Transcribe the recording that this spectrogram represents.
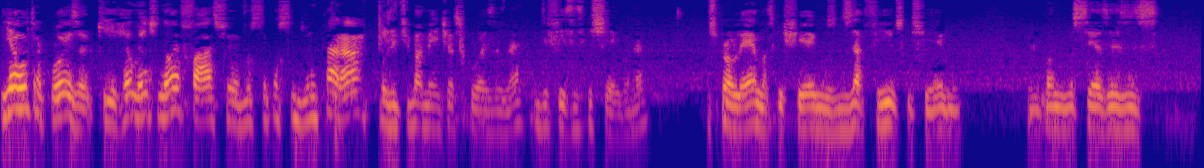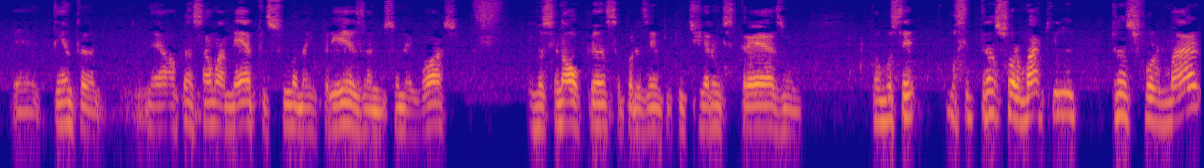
E a outra coisa que realmente não é fácil é você conseguir encarar positivamente as coisas, né? Difíceis que chegam, né? Os problemas que chegam, os desafios que chegam. Né? Quando você às vezes é, tenta né, alcançar uma meta sua na empresa, no seu negócio, e você não alcança, por exemplo, que te gera um estresse. Um... Então você, você transformar aquilo, transformar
